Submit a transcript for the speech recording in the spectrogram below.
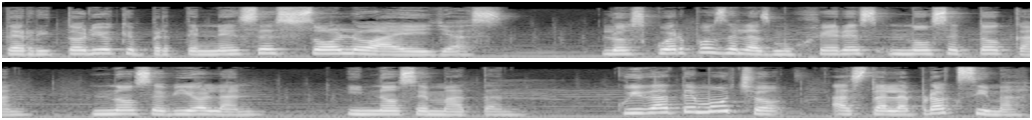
territorio que pertenece solo a ellas. Los cuerpos de las mujeres no se tocan, no se violan y no se matan. Cuídate mucho, hasta la próxima.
